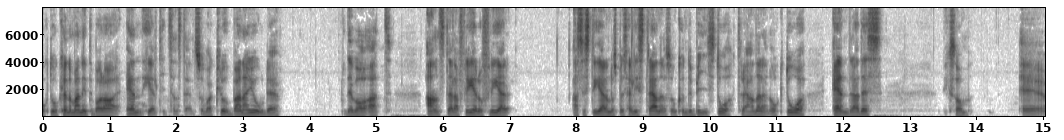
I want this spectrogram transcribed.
Och då kunde man inte bara ha en heltidsanställd. Så vad klubbarna gjorde det var att anställa fler och fler assisterande och specialisttränare som kunde bistå tränaren. Och då ändrades liksom eh,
